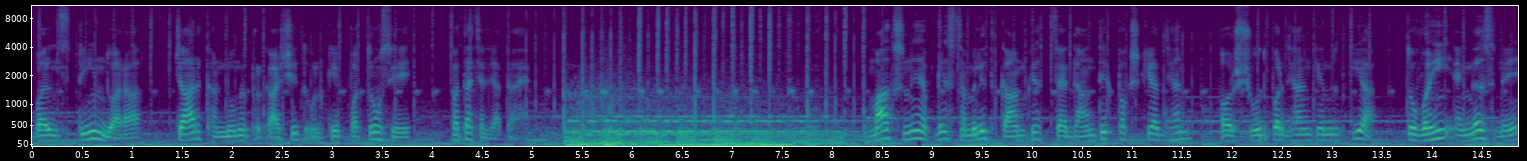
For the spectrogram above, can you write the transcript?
बर्नस्टीन द्वारा चार खंडों में प्रकाशित उनके पत्रों से पता चल जाता है। मार्क्स ने अपने सम्मिलित काम के सैद्धांतिक पक्ष के अध्ययन और शोध पर ध्यान केंद्रित किया तो वहीं एंगल्स ने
